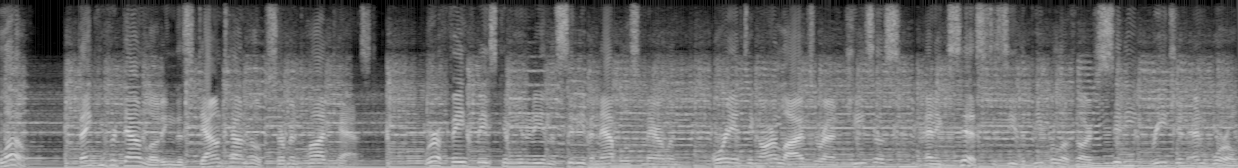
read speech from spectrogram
Hello. Thank you for downloading this Downtown Hope Sermon Podcast. We're a faith based community in the city of Annapolis, Maryland, orienting our lives around Jesus and exist to see the people of our city, region, and world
